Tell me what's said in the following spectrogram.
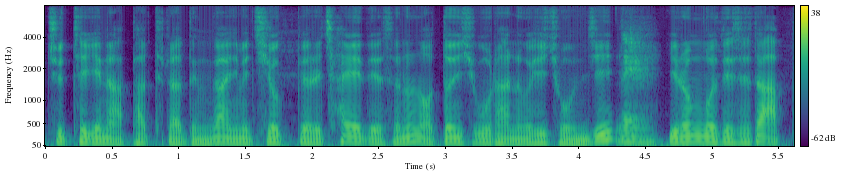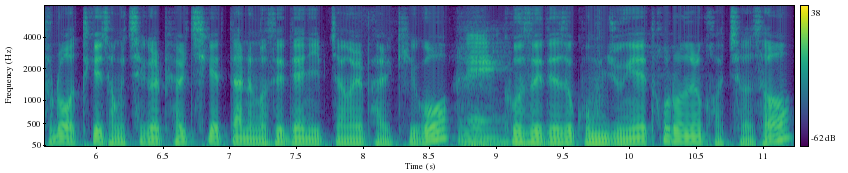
주택이나 아파트라든가 아니면 지역별의 차이에 대해서는 어떤 식으로 하는 것이 좋은지 네. 이런 것에 대해서 앞으로 어떻게 정책을 펼치겠다는 것에 대한 입장을 밝히고 네. 그것에 대해서 공중에 토론을 거쳐서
